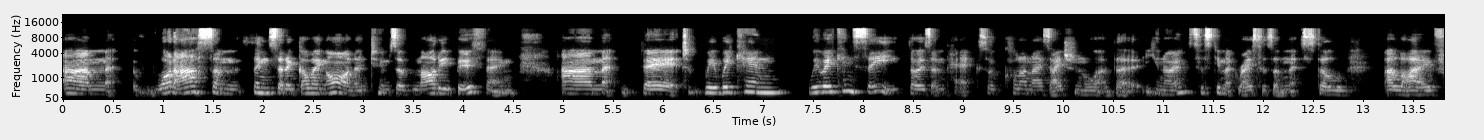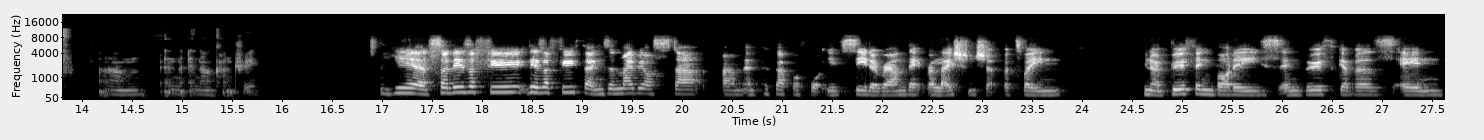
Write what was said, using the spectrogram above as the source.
um, what are some things that are going on in terms of Maori birthing um, that where we can where we can see those impacts of colonization or the you know systemic racism that's still alive um, in in our country. Yeah, so there's a few there's a few things, and maybe I'll start um, and pick up off what you've said around that relationship between, you know, birthing bodies and birth givers and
